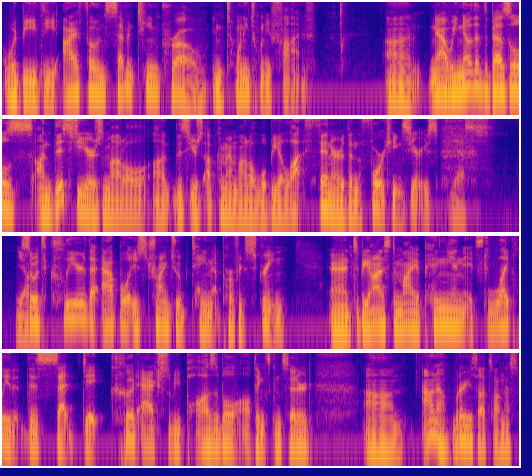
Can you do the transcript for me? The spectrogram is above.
would be the iPhone 17 Pro in 2025. Uh, now we know that the bezels on this year's model, uh, this year's upcoming model, will be a lot thinner than the 14 series. yes, Yep. So it's clear that Apple is trying to obtain that perfect screen. And to be honest, in my opinion, it's likely that this set date could actually be plausible, all things considered. Um, I don't know. What are your thoughts on this?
